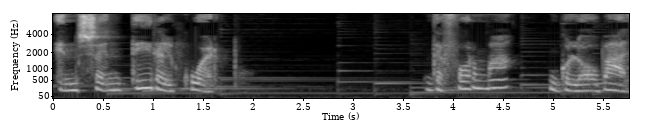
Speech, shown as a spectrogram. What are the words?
en sentir el cuerpo de forma global.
